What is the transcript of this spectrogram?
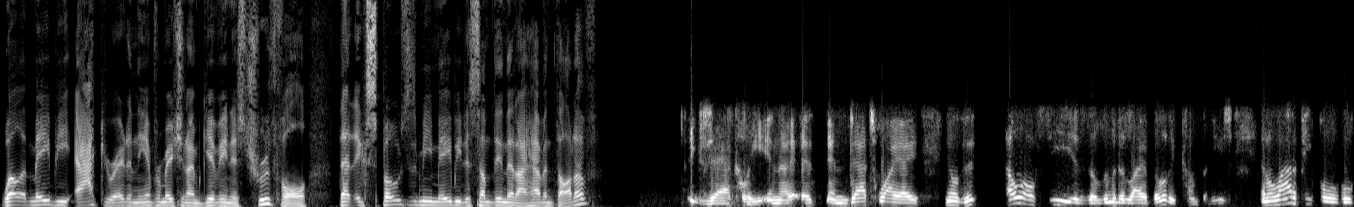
well, it may be accurate and the information I'm giving is truthful, that exposes me maybe to something that I haven't thought of? Exactly, and I, and that's why I, you know, the LLC is the limited liability companies, and a lot of people will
